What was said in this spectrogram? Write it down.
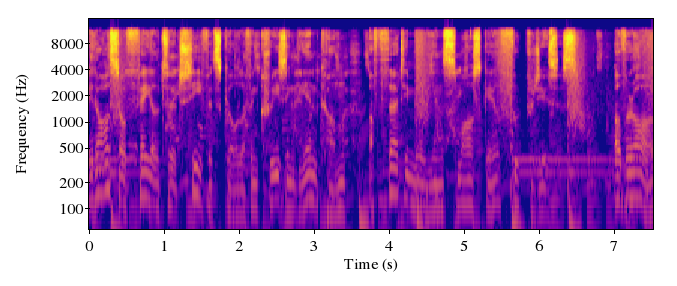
It also failed to achieve its goal of increasing the income of 30 million small-scale food producers. Overall,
